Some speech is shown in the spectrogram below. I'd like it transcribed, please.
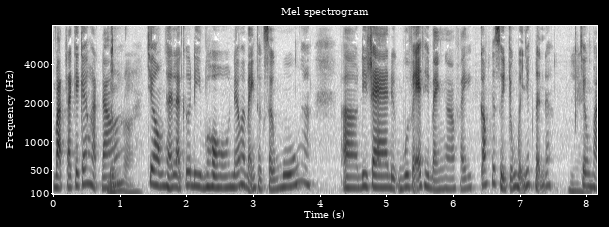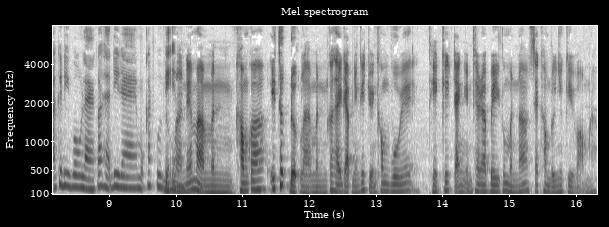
vạch ra cái kế hoạch đó. Đúng rồi. Chứ không thể là cứ đi vô nếu mà bạn thực sự muốn ờ, đi ra được vui vẻ thì bạn ờ, phải có cái sự chuẩn bị nhất định đó. Yeah. chứ không phải cứ đi vô là có thể đi ra một cách vui vẻ đúng rồi nếu mà mình không có ý thức được là mình có thể gặp những cái chuyện không vui ấy thì cái trải nghiệm therapy của mình nó sẽ không được như kỳ vọng đâu.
